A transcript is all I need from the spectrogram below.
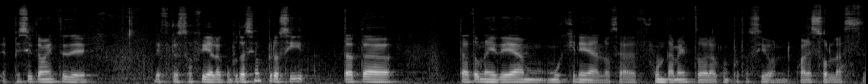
específicamente de, filosofía de la computación, pero sí trata, trata una idea muy general, o sea, el fundamento de la computación, cuáles son las,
